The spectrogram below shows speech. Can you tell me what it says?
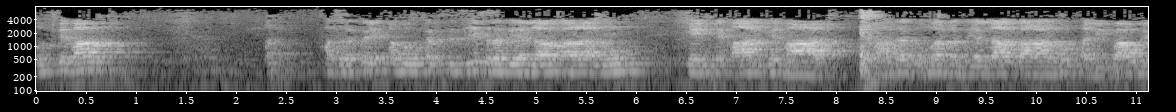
اس کے بعد حضرت ابو بکر رضی اللہ تعالیٰ عنہ کے انتقال کے بعد حضرت عمر رضی اللہ تعالیٰ عنہ خلیفہ ہوئے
